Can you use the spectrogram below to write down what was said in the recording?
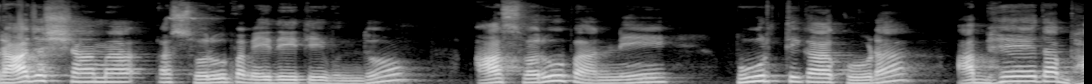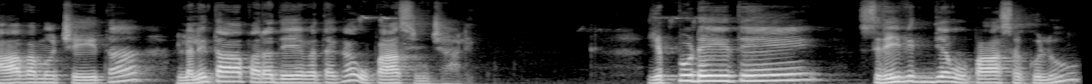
రాజశ్యామల స్వరూపం ఏదైతే ఉందో ఆ స్వరూపాన్ని పూర్తిగా కూడా అభేద భావము చేత లలితాపరదేవతగా ఉపాసించాలి. ఎప్పుడైతే శ్రీ విద్య ఉపాసకులు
